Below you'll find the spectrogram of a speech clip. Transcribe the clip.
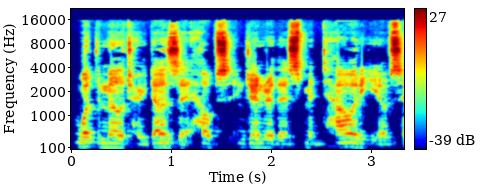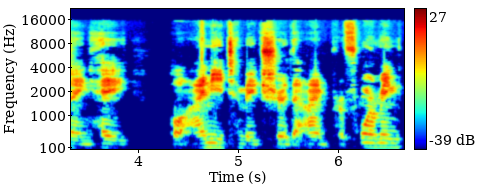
what the military does, it helps engender this mentality of saying, hey, well, I need to make sure that I'm performing.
